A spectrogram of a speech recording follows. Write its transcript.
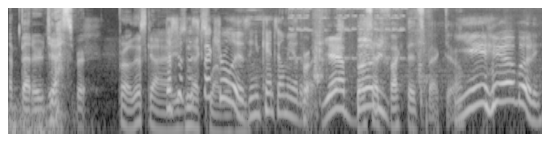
A better Jasper. Bro, this guy. That's he's what the next spectral level, is, dude. and you can't tell me otherwise. Bro, Yeah, Bro said fuck that Spectro. Yeah, buddy.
